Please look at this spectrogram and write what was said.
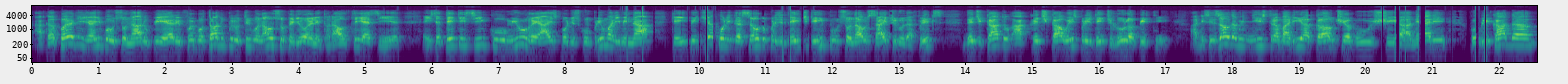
A campanha de Jair Bolsonaro, PR, foi multado pelo Tribunal Superior Eleitoral, TSE, em 75 mil reais por descumprir uma liminar que impedia a coligação do presidente de impulsionar o site LulaFlix, dedicado a criticar o ex-presidente Lula PT. A decisão da ministra Maria Cláudia Buchianeri, publicada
